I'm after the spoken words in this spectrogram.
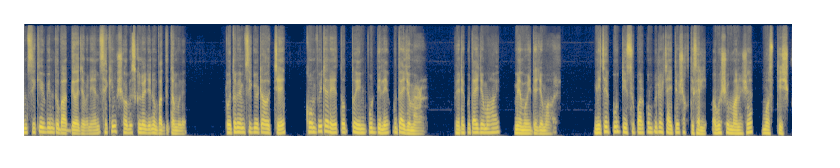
এমসিকিউ কিন্তু বাদ দেওয়া যাবে না এমসিকিউ সব স্কুলের জন্য বাধ্যতামূলক। প্রথম এমসিকিউটা হচ্ছে কম্পিউটারে তথ্য ইনপুট দিলে কোথায় জমা হয়? এটা কোথায় জমা হয়? মেমোরিতে জমা হয়। নিচের কোনটি সুপার কম্পিউটার চাইতেও শক্তিশালী? অবশ্যই মানুষের মস্তিষ্ক।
